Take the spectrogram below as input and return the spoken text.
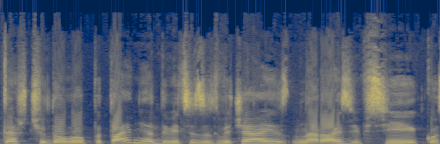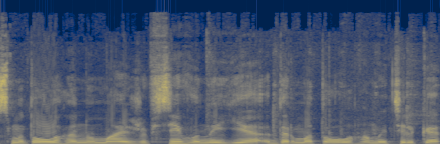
Теж чудове питання. Дивіться, зазвичай наразі всі косметологи, ну майже всі, вони є дерматологами. Тільки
